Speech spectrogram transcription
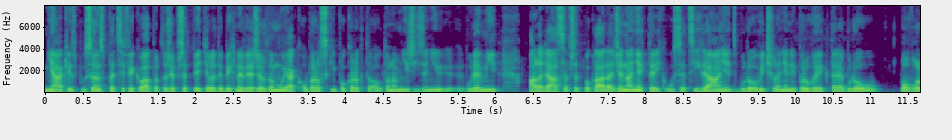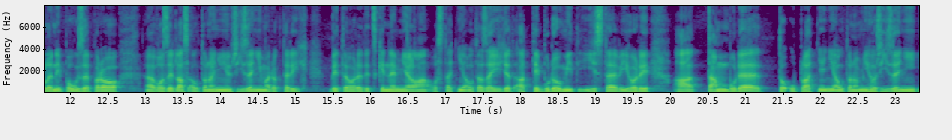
nějakým způsobem specifikovat, protože před pěti lety bych nevěřil tomu, jak obrovský pokrok to autonomní řízení bude mít, ale dá se předpokládat, že na některých úsecích dálnic budou vyčleněny pruhy, které budou povoleny pouze pro eh, vozidla s autonomním řízením a do kterých by teoreticky neměla ostatní auta zajíždět a ty budou mít jisté výhody a tam bude to uplatnění autonomního řízení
